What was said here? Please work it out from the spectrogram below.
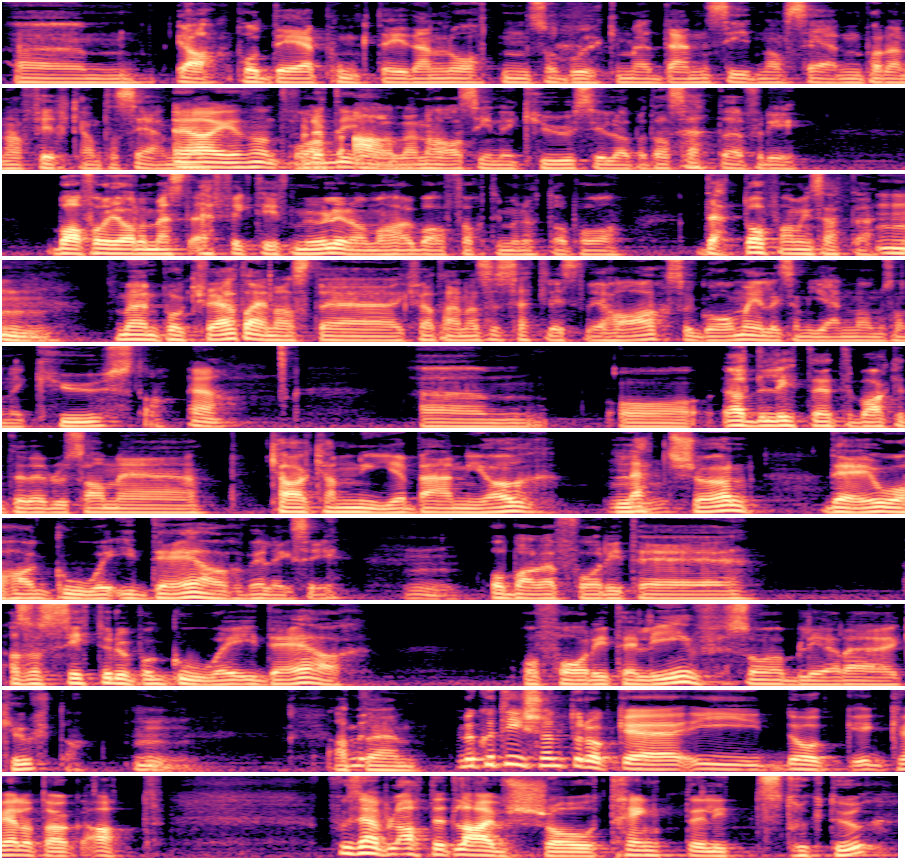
Ehm, ja, på det punktet i den låten så bruker vi den siden av scenen på den her firkanta scenen. Ja, og at blir- Erlend har sine cues i løpet av settet, fordi Bare for å gjøre det mest effektivt mulig, da. Vi har jo bare 40 minutter på dette oppvarmingssettet. Mm. Men på hvert eneste, hvert eneste settliste vi har, så går vi liksom gjennom sånne cues, da. ja. Um, og ja, litt tilbake til det du sa med hva kan nye band gjøre lett sjøl. Det er jo å ha gode ideer, vil jeg si. Og bare få de til Altså, sitter du på gode ideer og får de til liv, så blir det kult, da. At um, Men når skjønte dere i Kvelertak at f.eks. at et liveshow trengte litt struktur?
